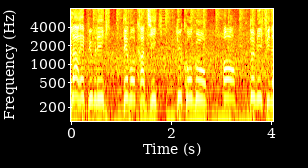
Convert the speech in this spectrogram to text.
la République démocratique du Congo en demi-finale.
